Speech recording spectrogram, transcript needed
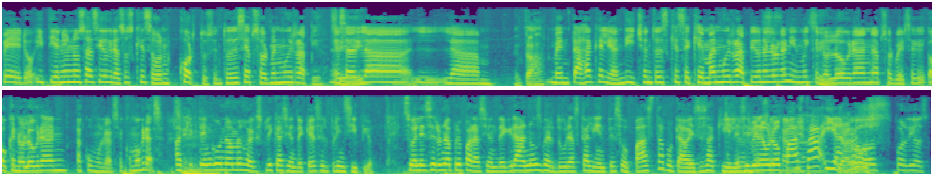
pero y tiene unos ácidos grasos que son cortos, entonces se absorben muy rápido. Sí. Esa es la, la Ventaja. ventaja que le han dicho, entonces que se queman muy rápido en el organismo y que Sí. no logran absorberse o que no logran acumularse como grasa. Aquí tengo una mejor explicación de qué es el principio. Suele ser una preparación de granos, verduras calientes o pasta, porque a veces aquí le sirven no a uno cambia. pasta y, Y arroz, arroz. por Dios,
